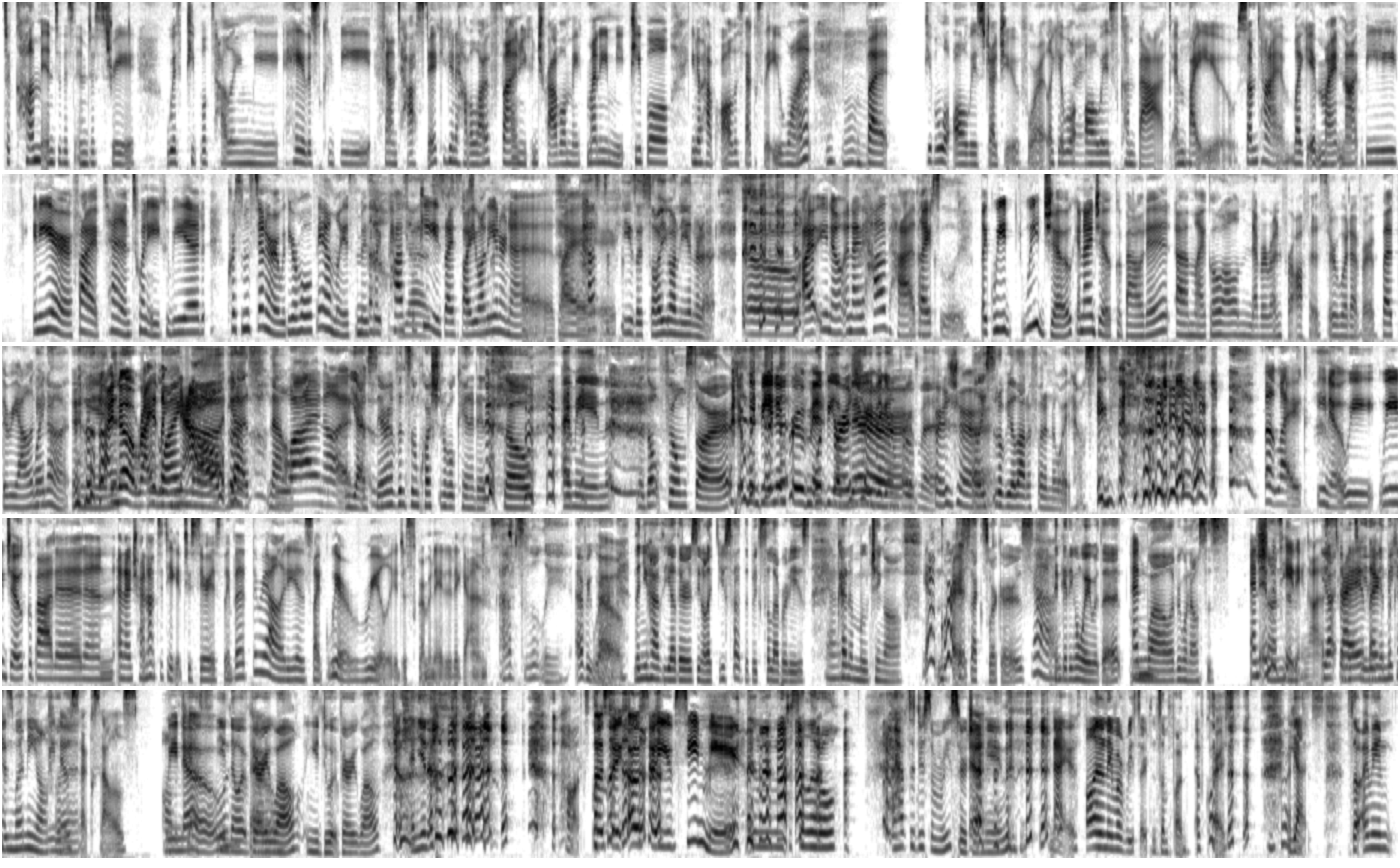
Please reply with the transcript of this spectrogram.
to come into this industry with people telling me, hey, this could be fantastic. You're going to have a lot of fun. You can travel, make money, meet people, you know, have all the sex that you want. Mm-hmm. But people will always judge you for it. Like it will Right. always come back and mm-hmm. bite you sometime. Like it might not be in a year, five, ten, twenty. You could be at Christmas dinner with your whole family. Somebody's like, pass yes. the peas. I saw you on the internet. Like, Pass the peas. I saw you on the internet. so I, you know, and I have had like, Absolutely. like we we joke and I joke about it. Um, like, oh, I'll never run for office or whatever. But the reality, Why not? I, mean, I know, right? Like Why now, not? Yes, now. Why not? Yes, there have been some questionable candidates. So, I mean, an adult film star it would be an improvement. would be a for very big sure, improvement. for sure. At least it'll be a lot of fun in the White House. exactly but like you know we we joke about it and and i try not to take it too seriously but the reality is like we're really discriminated against Absolutely. Everywhere. So- Then you have the others, you know, like you said, the big celebrities Yeah. kind of mooching off Yeah, of the course. sex workers Yeah. and getting away with it And- while everyone else is and shunned imitating us yeah, right imitating like and because making money off we of know it. sex sells All we yes, know you know it very well and you do it very well. and you know pause. oh so oh so you've seen me just a little I have to do some research, I mean. nice All in the name of research and some fun. of course of course Yes. So I mean,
